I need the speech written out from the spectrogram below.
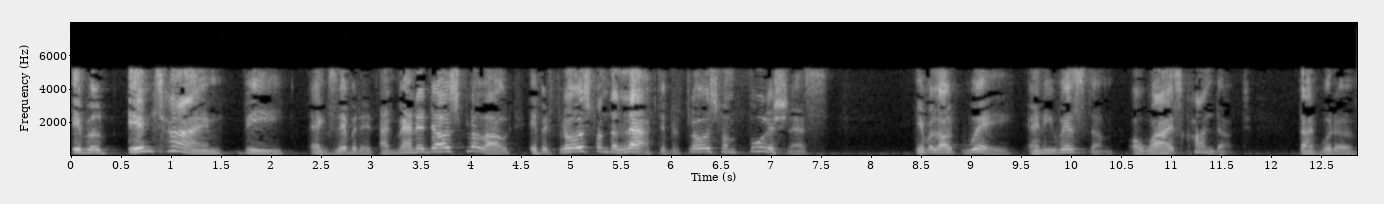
it will, in time, be exhibited. And when it does flow out, if it flows from the left, if it flows from foolishness, it will outweigh any wisdom or wise conduct that would have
